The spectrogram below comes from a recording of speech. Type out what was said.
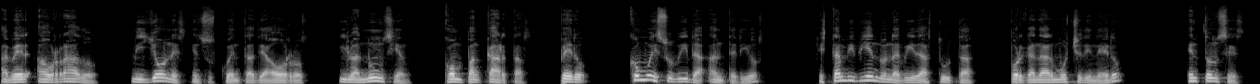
haber ahorrado millones en sus cuentas de ahorros y lo anuncian con pancartas. Pero, ¿cómo es su vida ante Dios? ¿Están viviendo una vida astuta por ganar mucho dinero? Entonces,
